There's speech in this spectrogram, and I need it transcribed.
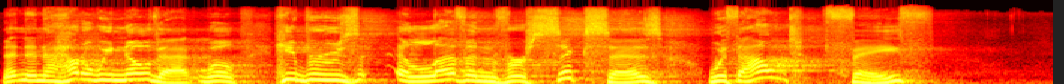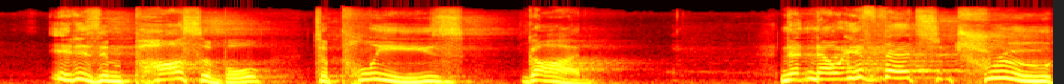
And how do we know that? Well, Hebrews 11, verse 6 says, without faith, it is impossible to please God. Now, if that's true,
